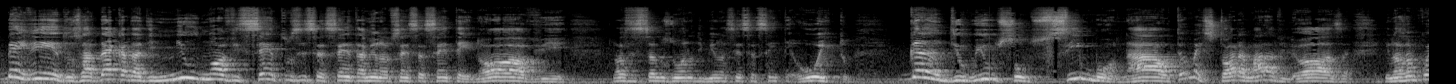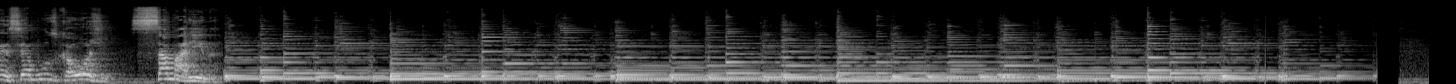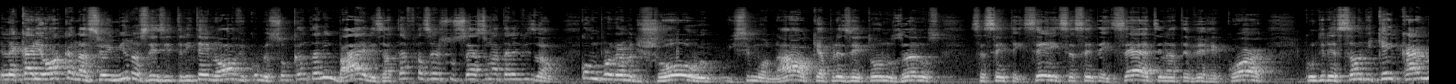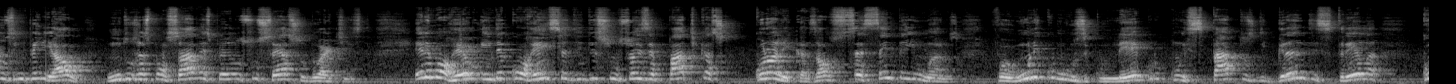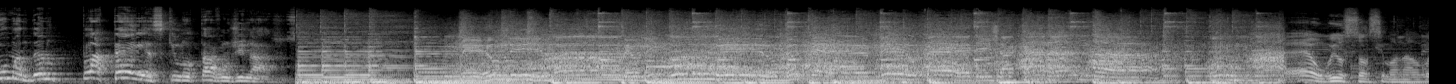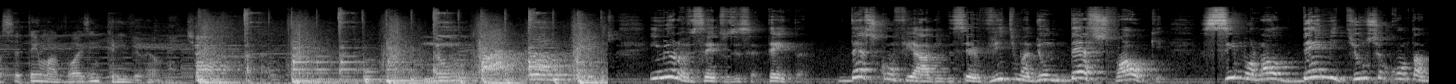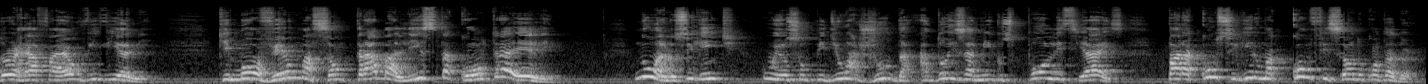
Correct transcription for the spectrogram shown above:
Bem-vindos à década de 1960 a 1969. Nós estamos no ano de 1968. Grande Wilson Simonal, tem uma história maravilhosa e nós vamos conhecer a música hoje, Samarina. Carioca, nasceu em 1939 começou cantando em bailes, até fazer sucesso na televisão. Como programa de show, o Simonal, que apresentou nos anos 66, 67 na TV Record, com direção de quem? Carlos Imperial, um dos responsáveis pelo sucesso do artista. Ele morreu em decorrência de disfunções hepáticas crônicas aos 61 anos. Foi o único músico negro com status de grande estrela comandando plateias que lotavam ginásios. Meu limão, meu limoeiro, meu pé, meu pé de jacarandá. É, Wilson Simonal, você tem uma voz incrível, realmente. Em 1970, desconfiado de ser vítima de um desfalque, Simonal demitiu seu contador Rafael Viviani, que moveu uma ação trabalhista contra ele. No ano seguinte, Wilson pediu ajuda a dois amigos policiais para conseguir uma confissão do contador.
